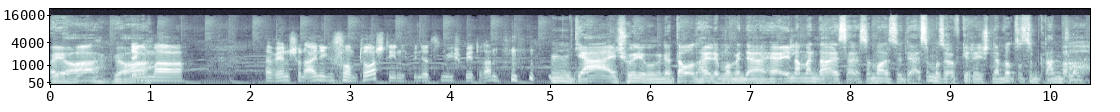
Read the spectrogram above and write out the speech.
Ja, ja. Ich denke mal, da werden schon einige vorm Tor stehen. Ich bin ja ziemlich spät dran. Hm, ja, Entschuldigung, der dauert halt immer, wenn der Herr Ehlermann da ist, der ist immer so, der ist immer so aufgeregt, dann wird er zum Grandler.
